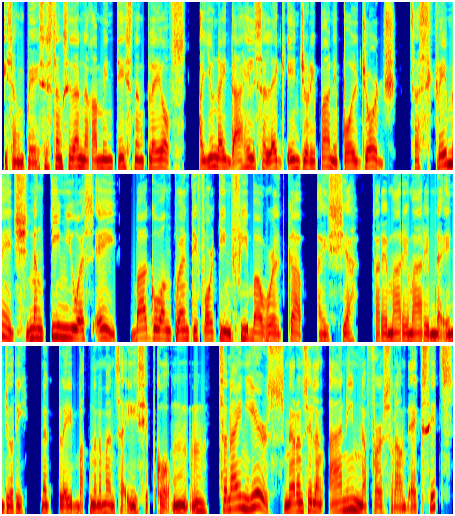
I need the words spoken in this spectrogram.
isang beses lang sila nakamintis ng playoffs. Ayun ay dahil sa leg injury pa ni Paul George sa scrimmage ng Team USA bago ang 2014 FIBA World Cup ay siya. Karimari-marim na injury. Nag-playback na naman sa isip ko. Mm-mm. Sa 9 years, meron silang anim na first round exits,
